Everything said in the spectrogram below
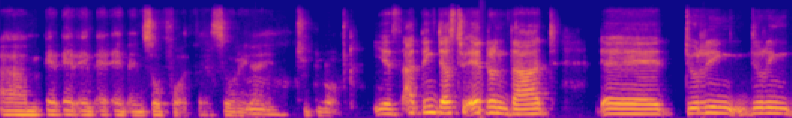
um, and, and, and, and, and so forth. Sorry, mm. I took long. Yes, I think just to add on that, uh, during during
